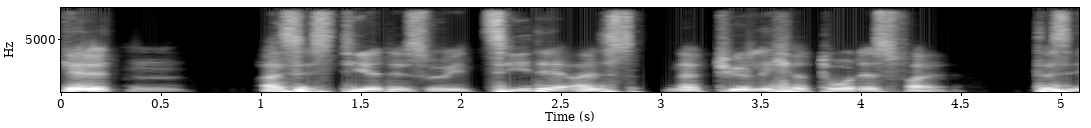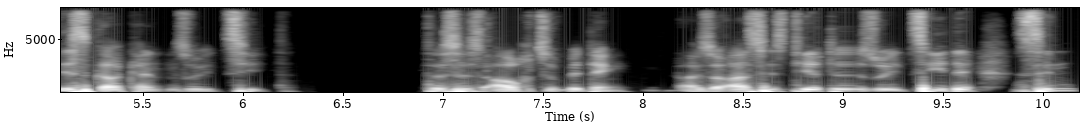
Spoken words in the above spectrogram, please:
gelten assistierte Suizide als natürlicher Todesfall. Das ist gar kein Suizid. Das ist auch zu bedenken. Also assistierte Suizide sind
